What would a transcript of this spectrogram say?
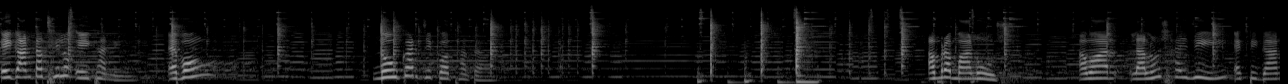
এই গানটা ছিল এইখানে। এবং নৌকার যে কথাটা, আমরা মানুষ। আমার লালন সাইজি একটি গান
